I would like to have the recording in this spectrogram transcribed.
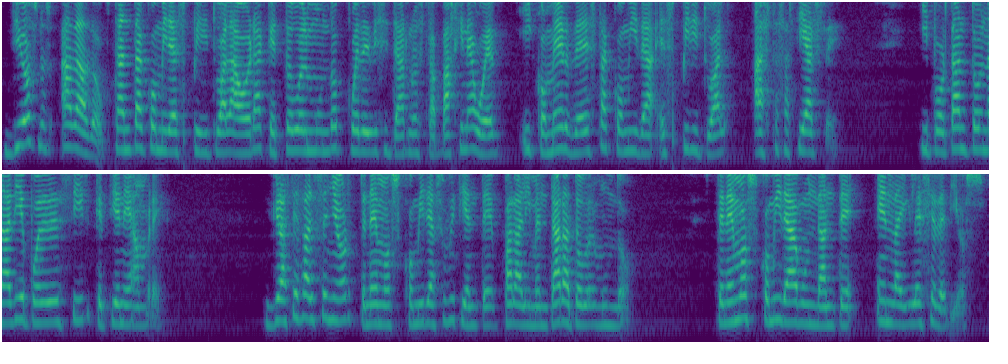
Dios nos ha dado tanta comida espiritual ahora que todo el mundo puede visitar nuestra página web y comer de esta comida espiritual hasta saciarse. Y por tanto nadie puede decir que tiene hambre. Gracias al Señor tenemos comida suficiente para alimentar a todo el mundo. Tenemos comida abundante en la Iglesia de Dios.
